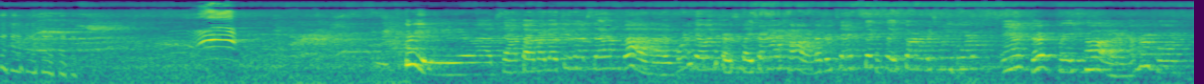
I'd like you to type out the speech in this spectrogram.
Three laps down, five more to go, two laps down, five more to go. In first place right now, car number 10, second place car number 24, and third place car number 4.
